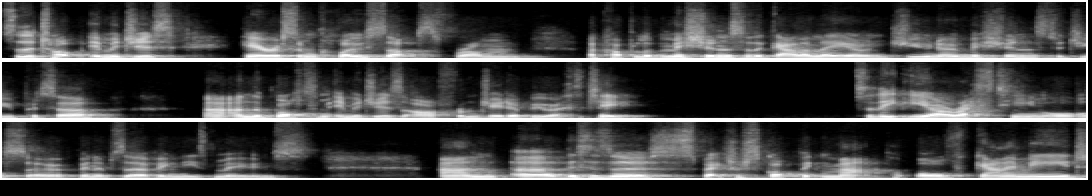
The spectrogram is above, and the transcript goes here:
So the top images here are some close-ups from a couple of missions, so the Galileo and Juno missions to Jupiter, uh, and the bottom images are from JWST. So the ERS team also have been observing these moons. And uh, this is a spectroscopic map of Ganymede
